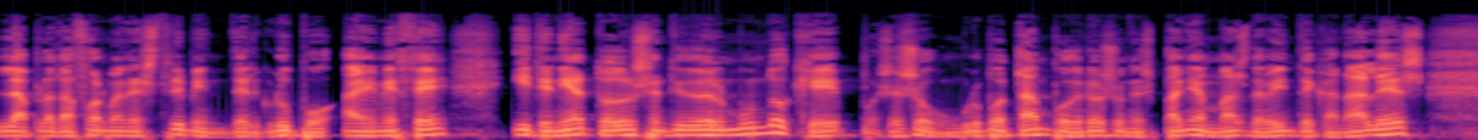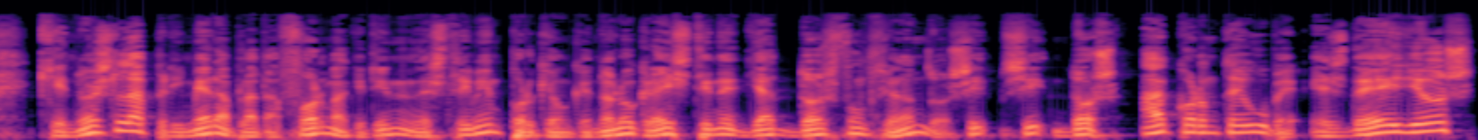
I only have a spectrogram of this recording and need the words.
la plataforma en streaming del grupo AMC y tenía todo el sentido del mundo que, pues eso, un grupo tan poderoso en España, más de 20 canales, que no es la primera plataforma que tiene en streaming porque aunque no lo creáis, tiene ya dos funcionando. Sí, sí, dos. Acorn TV es de ellos,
